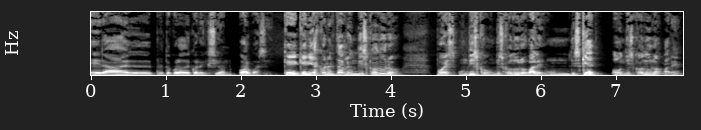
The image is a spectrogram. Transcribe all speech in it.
era el protocolo de conexión o algo así. ¿Qué querías conectarle un disco duro? Pues un disco, un disco duro, ¿vale? Un disquete o un disco duro, ¿vale?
